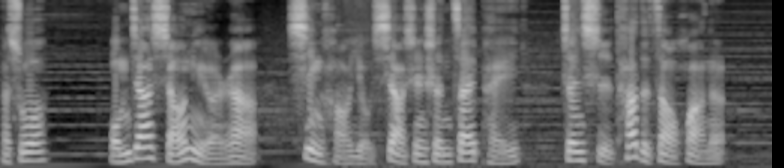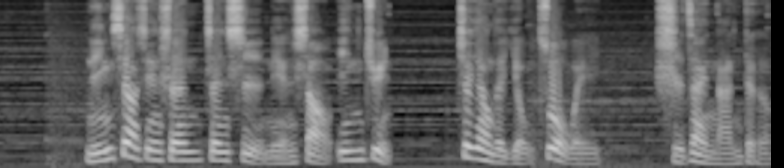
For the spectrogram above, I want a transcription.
他说：“我们家小女儿啊，幸好有夏先生栽培，真是他的造化呢。宁夏先生真是年少英俊，这样的有作为，实在难得。”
